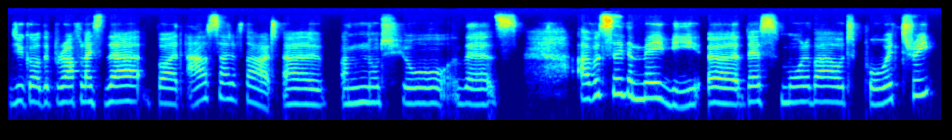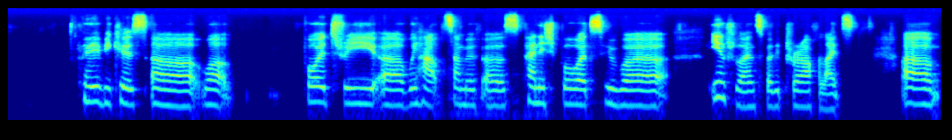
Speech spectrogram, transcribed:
you got the Pre-Raphaelites there, but outside of that, uh, I'm not sure there's, I would say that maybe uh, there's more about poetry, maybe because, uh, well, poetry, uh, we have some of uh, Spanish poets who were influenced by the Pre-Raphaelites. Um,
